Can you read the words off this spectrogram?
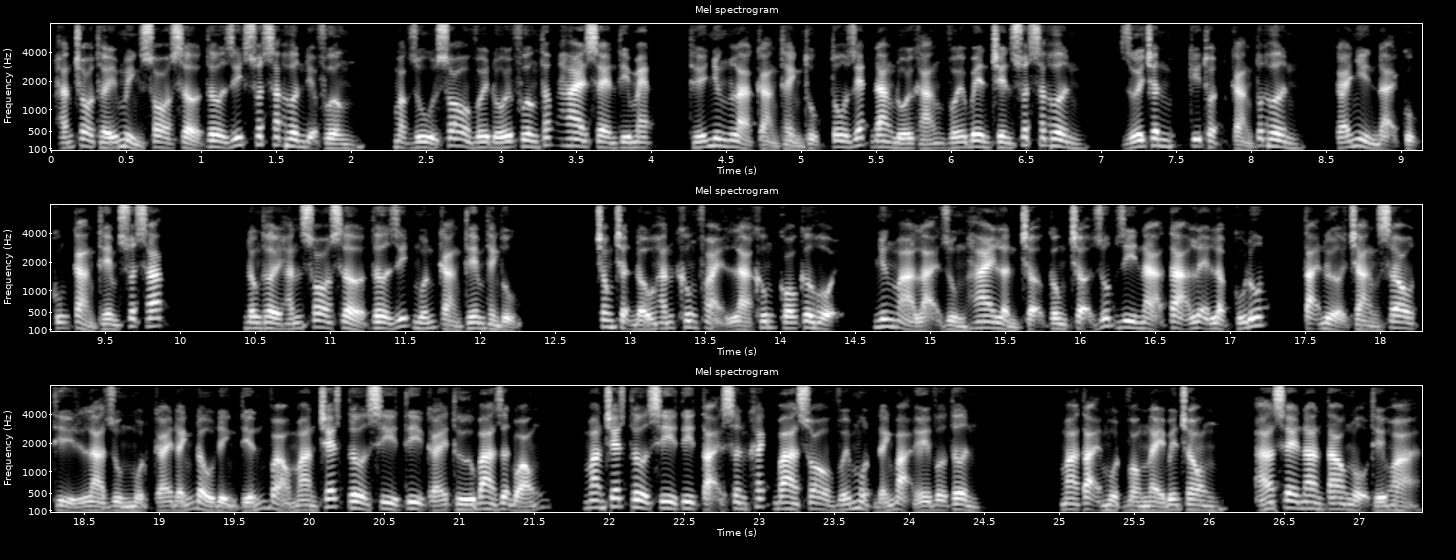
hắn cho thấy mình so sở tơ dít xuất sắc hơn địa phương mặc dù so với đối phương thấp hai cm thế nhưng là càng thành thục tô z đang đối kháng với bên trên xuất sắc hơn dưới chân kỹ thuật càng tốt hơn cái nhìn đại cục cũng càng thêm xuất sắc. Đồng thời hắn so sở tơ dít muốn càng thêm thành thục. Trong trận đấu hắn không phải là không có cơ hội nhưng mà lại dùng hai lần trợ công trợ giúp di nạ tạ lệ lập cú đút tại nửa tràng sau thì là dùng một cái đánh đầu đỉnh tiến vào manchester city cái thứ ba dẫn bóng. Manchester city tại sân khách ba so với một đánh bại everton. Mà tại một vòng này bên trong arsenal tao nộ thế hòa.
